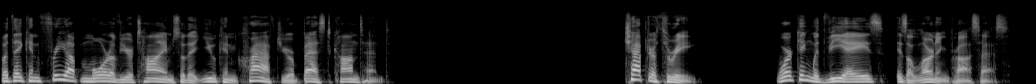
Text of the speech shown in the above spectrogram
but they can free up more of your time so that you can craft your best content. Chapter 3 Working with VAs is a learning process.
